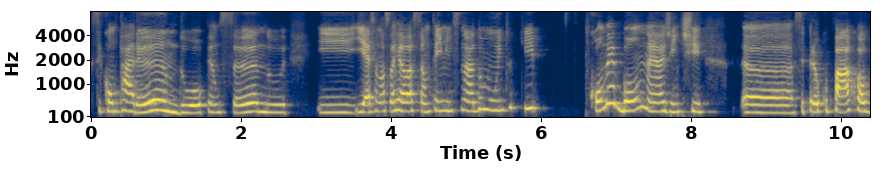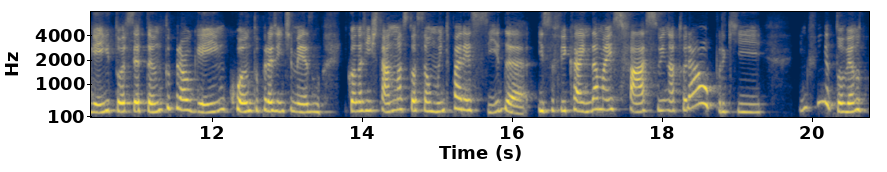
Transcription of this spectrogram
se comparando ou pensando. E, e essa nossa relação tem me ensinado muito que como é bom, né, a gente uh, se preocupar com alguém e torcer tanto para alguém quanto para a gente mesmo. Quando a gente está numa situação muito parecida, isso fica ainda mais fácil e natural, porque, enfim, eu estou vendo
